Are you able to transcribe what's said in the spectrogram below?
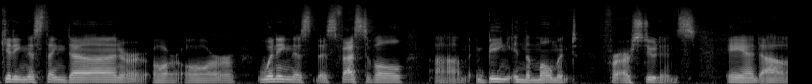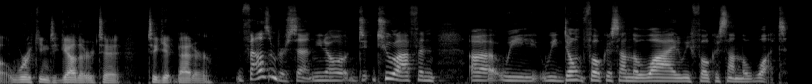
getting this thing done or or, or winning this this festival um, and being in the moment for our students and uh, working together to to get better. Thousand percent. You know, t- too often uh, we we don't focus on the why and we focus on the what,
